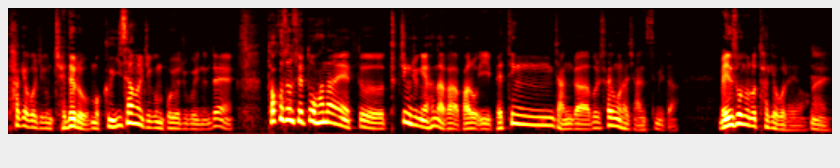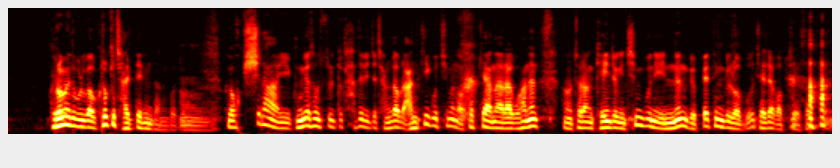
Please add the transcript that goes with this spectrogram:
타격을 지금 제대로 뭐 그 이상을 지금 보여주고 있는데 터커 선수의 또 하나의 또 특징 중에 하나가 바로 이 배팅 장갑을 사용을 하지 않습니다. 맨손으로 타격을 해요. 네. 그럼에도 불구하고 그렇게 잘 때린다는 거죠. 음. 그래서 혹시나 이 국내 선수들도 다들 이제 장갑을 안 끼고 치면 어떻게 하나라고 하는 어, 저랑 개인적인 친분이 있는 그 배팅 글러브 제작 업체에서 좀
